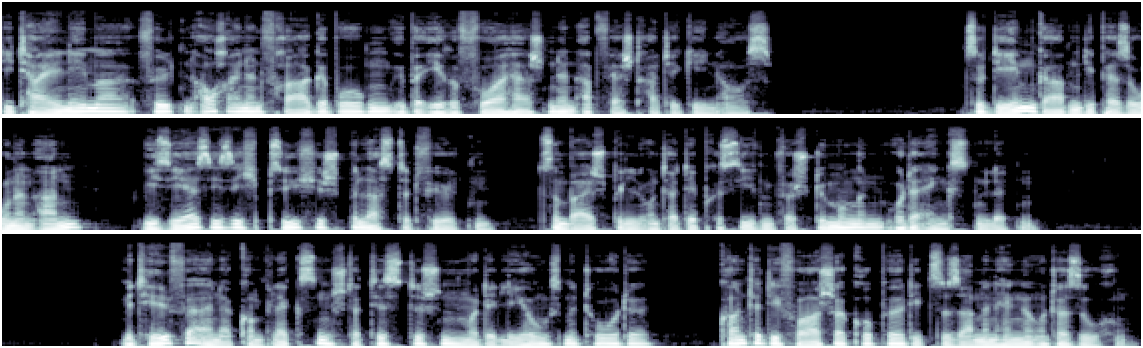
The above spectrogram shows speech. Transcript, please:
Die Teilnehmer füllten auch einen Fragebogen über ihre vorherrschenden Abwehrstrategien aus. Zudem gaben die Personen an, wie sehr sie sich psychisch belastet fühlten, zum Beispiel unter depressiven Verstimmungen oder Ängsten litten. Mit Hilfe einer komplexen statistischen Modellierungsmethode konnte die Forschergruppe die Zusammenhänge untersuchen.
